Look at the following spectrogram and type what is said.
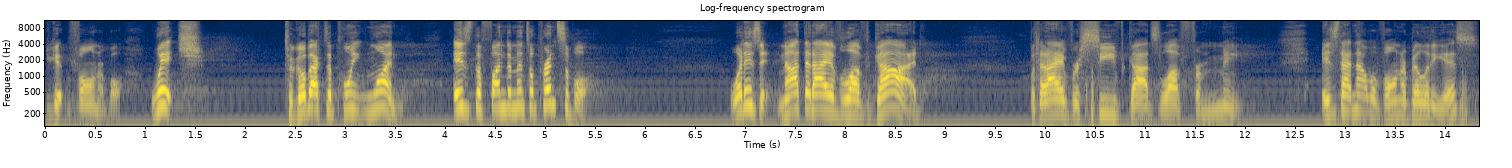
You get vulnerable, which, to go back to point one, is the fundamental principle. What is it? Not that I have loved God, but that I have received God's love from me. Is that not what vulnerability is?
